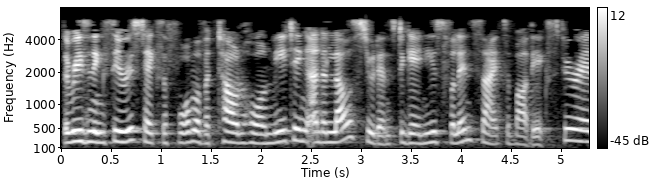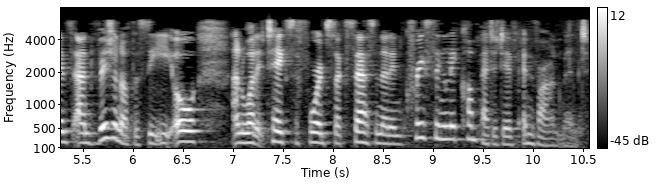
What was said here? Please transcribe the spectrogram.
The Reasoning Series takes the form of a town hall meeting and allows students to gain useful insights about the experience and vision of the CEO and what it takes to forge success in an increasingly competitive environment.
